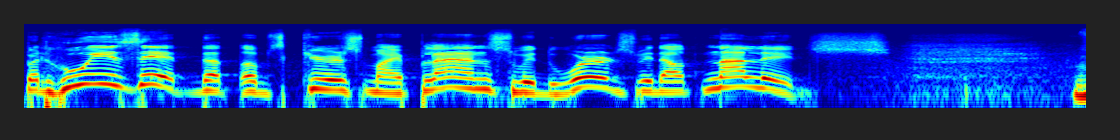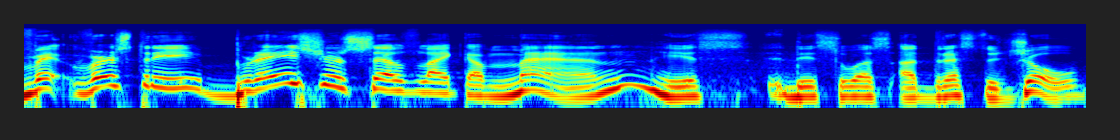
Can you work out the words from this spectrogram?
But who is it that obscures my plans with words without knowledge? verse 3 brace yourself like a man His, this was addressed to job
